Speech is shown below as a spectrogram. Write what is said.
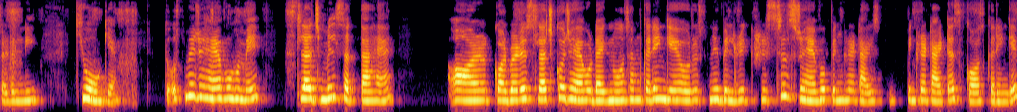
सडनली क्यों हो गया? तो उसमें जो है वो हमें स्लज मिल सकता है और कॉलब्रेडर स्लज को जो है वो डायग्नोज हम करेंगे और उसमें बिलरी क्रिस्टल्स जो है वो पिंक्रेटाइज पिंक्रेटाइटिस कॉज करेंगे।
